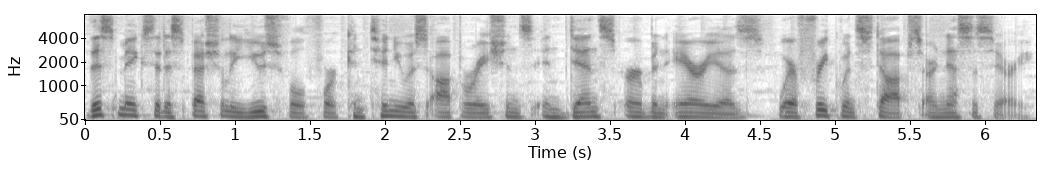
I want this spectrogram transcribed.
This makes it especially useful for continuous operations in dense urban areas where frequent stops are necessary.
